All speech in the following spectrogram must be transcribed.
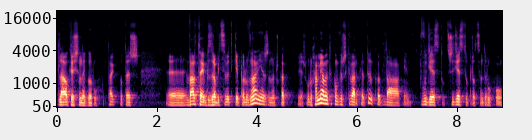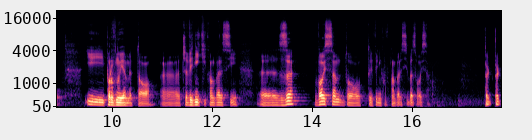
dla określonego ruchu, tak? Bo też e, warto jakby zrobić sobie takie porównanie, że na przykład wiesz, uruchamiamy taką wyszukiwarkę tylko dla 20-30% ruchu i porównujemy to, czy wyniki konwersji z voice'em do tych wyników konwersji bez voice'a. Tak, tak,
